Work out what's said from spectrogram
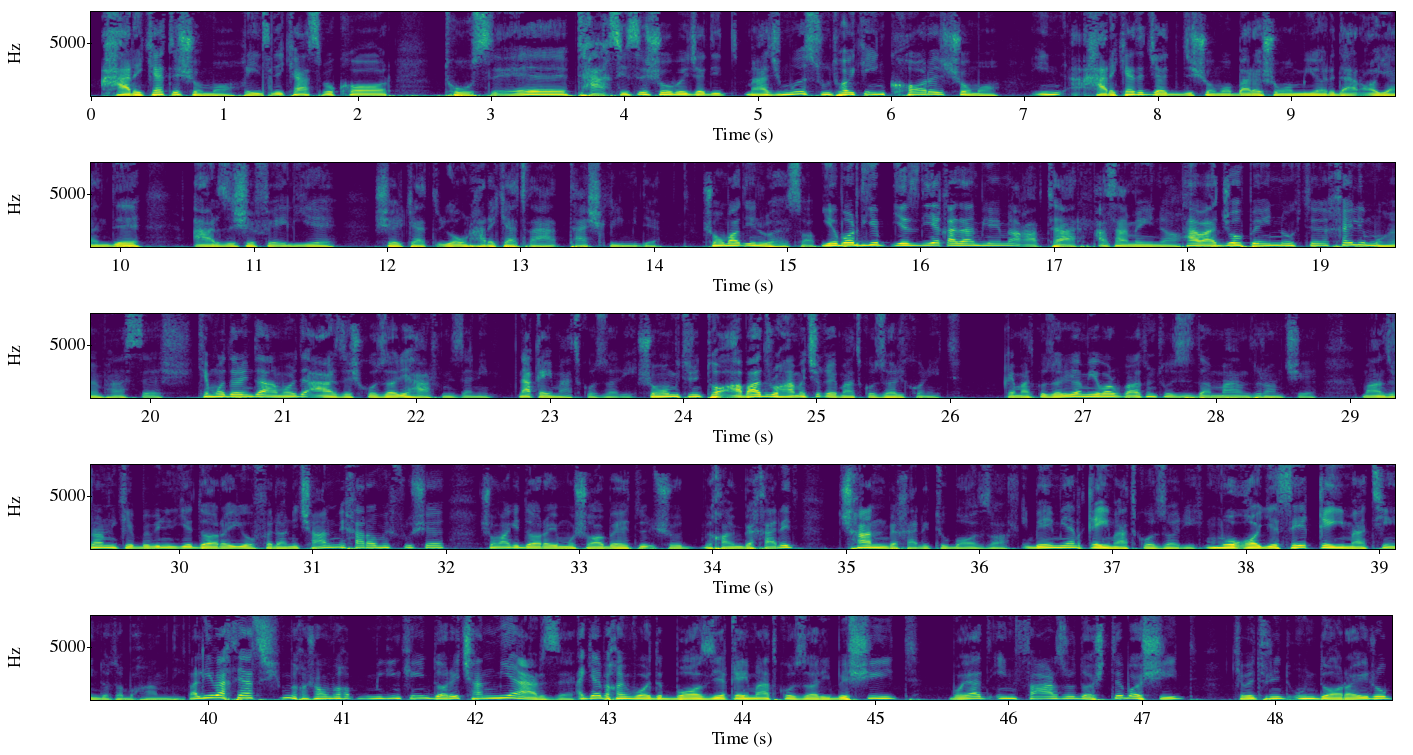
حرکت شما قید کسب و کار توسعه تاسیس شعبه جدید مجموع سودهایی که این کار شما این حرکت جدید شما برای شما میاره در آینده ارزش فعلیه. شرکت یا اون حرکت تشکیل میده. شما باید این رو حساب. یه بار دیگه یه دیگه قدم بیایم عقبتر از همه اینا. توجه به این نکته خیلی مهم هستش که ما داریم در مورد ارزش گذاری حرف می‌زنیم نه قیمت گذاری شما می‌تونید تا ابد رو همه چی قیمت گذاری کنید. قیمت گذاری هم یه بار براتون توضیح دادم منظورم چیه. منظورم اینه که ببینید یه دارایی و فلانی چند می‌خره و میفروشه. شما اگه دارایی مشابه شد می‌خوایم بخرید چند بخرید تو بازار؟ این به میگن قیمت گذاری مقایسه قیمتی این دوتا با هم دیگه. ولی وقتی هستش می‌خوام شما میگین که این دارایی چند میارزه. اگر بخوایم وارد بازی قیمت گذاری بشید باید این فرض رو داشته باشید که بتونید اون دارایی رو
